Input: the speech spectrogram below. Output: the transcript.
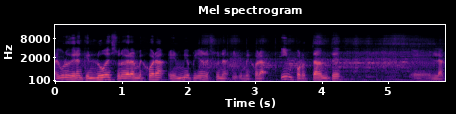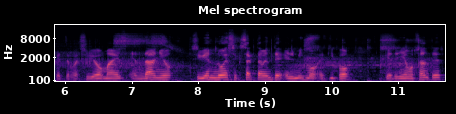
Algunos dirán que no es una gran mejora, en mi opinión es una mejora importante eh, la que te recibió Miles en daño si bien no es exactamente el mismo equipo que teníamos antes,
